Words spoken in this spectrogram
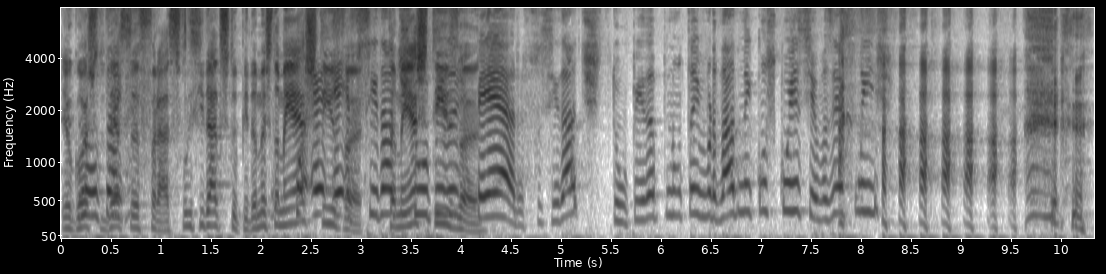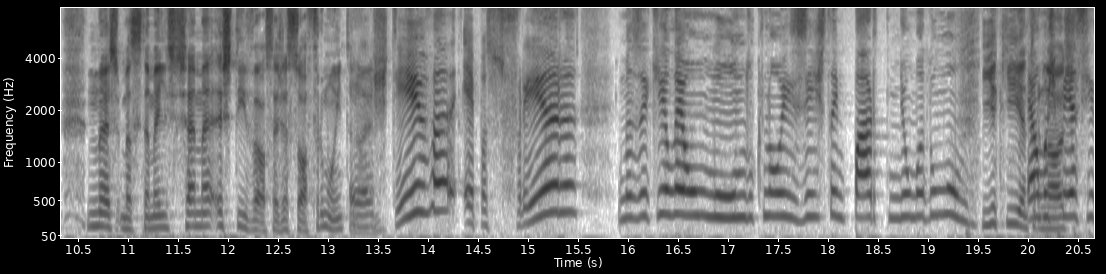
Eu gosto não tem- dessa frase. Felicidade estúpida, mas também é É- estiva. É, felicidade também é estúpida, estiva. espera, felicidade estúpida porque não tem verdade nem consequência, mas é feliz. mas, mas também lhe chama estiva, ou seja, sofre muito, não É é? estiva, é para sofrer, mas aquilo é um mundo que não existe em parte nenhuma do mundo. E aqui entre É uma nós. espécie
